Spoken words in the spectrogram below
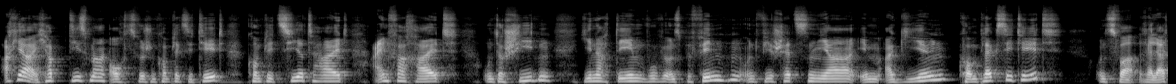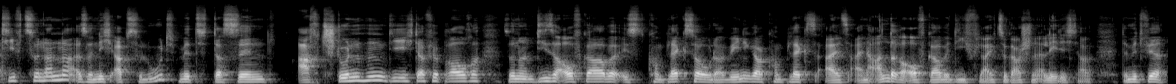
Ach ja, ich habe diesmal auch zwischen Komplexität, Kompliziertheit, Einfachheit unterschieden, je nachdem, wo wir uns befinden. Und wir schätzen ja im Agilen Komplexität, und zwar relativ zueinander, also nicht absolut mit, das sind acht Stunden, die ich dafür brauche, sondern diese Aufgabe ist komplexer oder weniger komplex als eine andere Aufgabe, die ich vielleicht sogar schon erledigt habe, damit wir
